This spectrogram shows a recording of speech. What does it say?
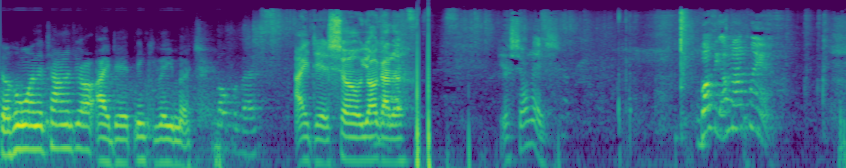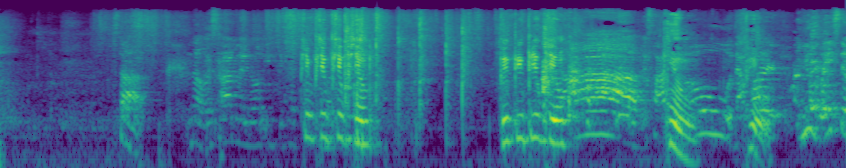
so who won the challenge, y'all? I did. Thank you very much. Both of us. I did. So y'all gotta. Yes, y'all is. Bucky, I'm not playing. Stop. No, it's time to go eat the ketchup. Pew pew pew pew. Pew pew pew pew. Stop. It's hot. Pew. No, that Pew. water. You wasted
